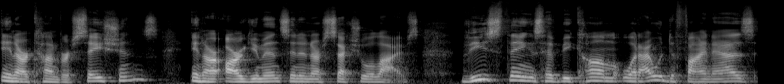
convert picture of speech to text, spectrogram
in our conversations, in our arguments, and in our sexual lives. These things have become what I would define as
